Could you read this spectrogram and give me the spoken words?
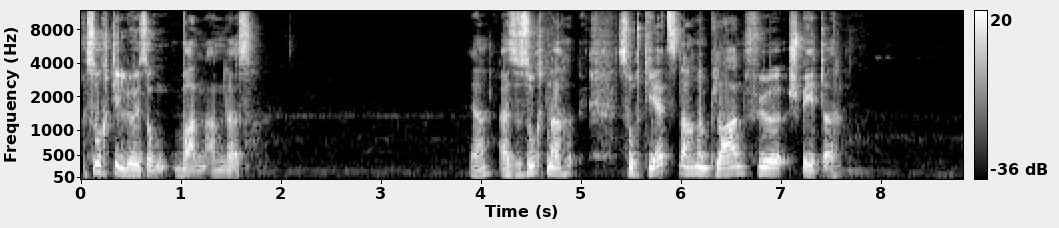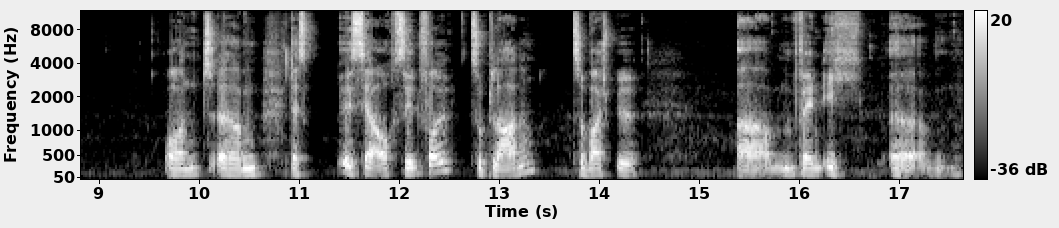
sucht die Lösung wann anders. Ja, also sucht nach, sucht jetzt nach einem Plan für später. Und ähm, das ist ja auch sinnvoll zu planen. Zum Beispiel, ähm, wenn ich ähm,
